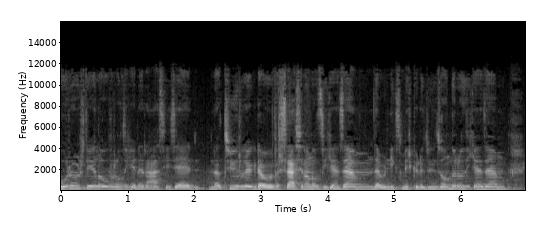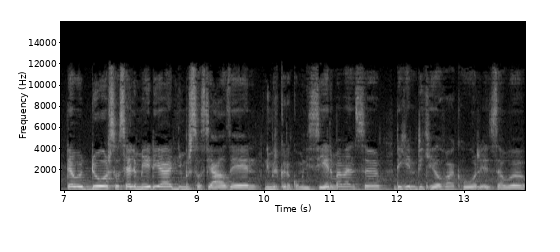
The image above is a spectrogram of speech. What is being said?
Vooroordelen over onze generatie zijn natuurlijk dat we verslaafd zijn aan onze gsm, dat we niks meer kunnen doen zonder onze gsm, dat we door sociale media niet meer sociaal zijn, niet meer kunnen communiceren met mensen. Degene die ik heel vaak hoor is dat we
